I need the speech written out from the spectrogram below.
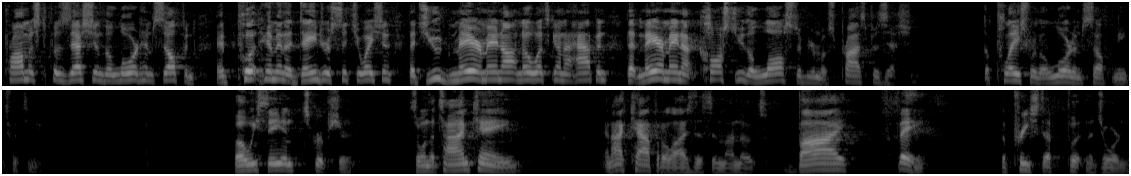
promised possession, the Lord Himself, and, and put Him in a dangerous situation that you may or may not know what's going to happen, that may or may not cost you the loss of your most prized possession, the place where the Lord Himself meets with you? Well, we see in Scripture. So when the time came, and I capitalized this in my notes, by faith, the priest stepped foot in the Jordan.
